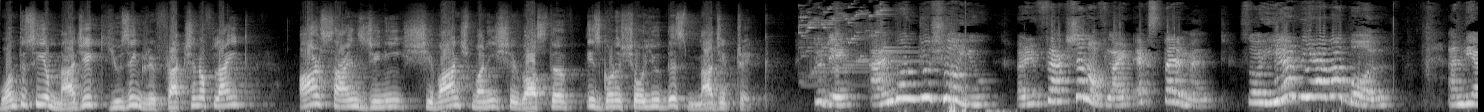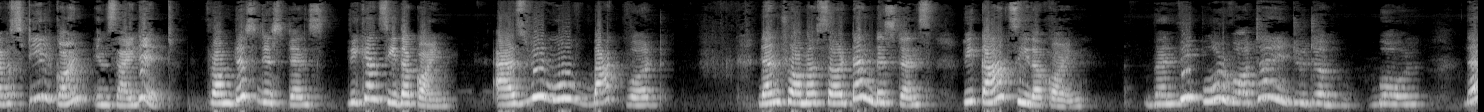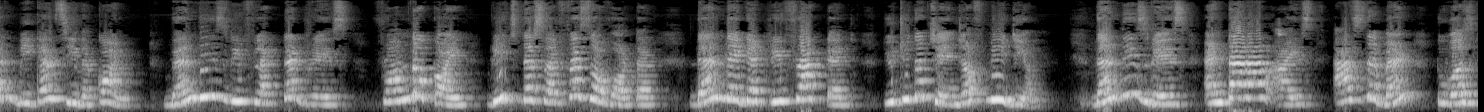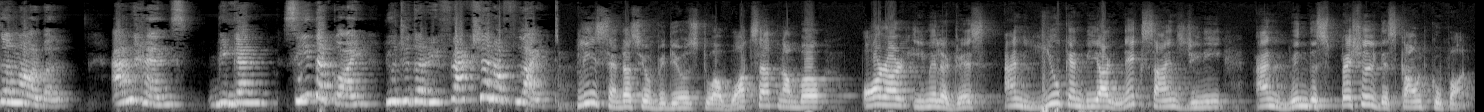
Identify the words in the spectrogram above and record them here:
Want to see a magic using refraction of light? Our science genie Shivansh Mani is going to show you this magic trick. Today I am going to show you a refraction of light experiment. So here we have a ball and we have a steel coin inside it. From this distance we can see the coin. As we move backward then from a certain distance we can't see the coin. When we pour water into the bowl then we can see the coin. When these reflected rays from the coin reach the surface of water, then they get refracted due to the change of medium. Then these rays enter our eyes as they bend towards the normal and hence we can see the coin due to the refraction of light. Please send us your videos to our WhatsApp number or our email address and you can be our next science genie and win the special discount coupon.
